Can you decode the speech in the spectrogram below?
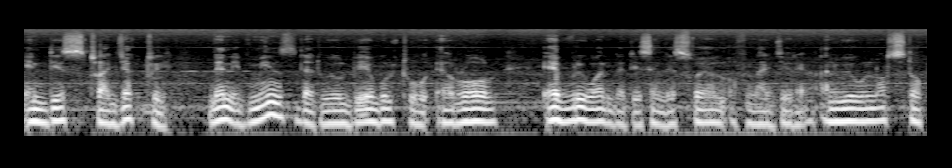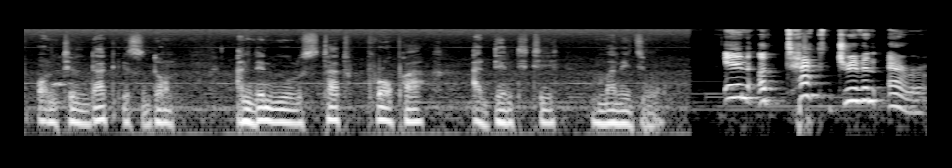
in this trajectory then it means that we will be able to enroll everyone that is in the soil of Nigeria and we will not stop until that is done and then we will start proper identity management. In a tech-driven era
